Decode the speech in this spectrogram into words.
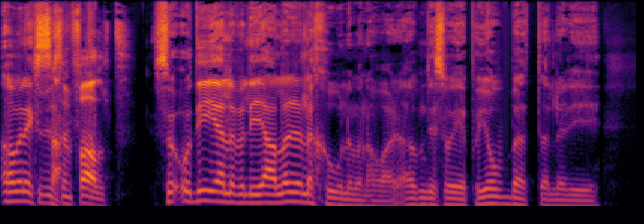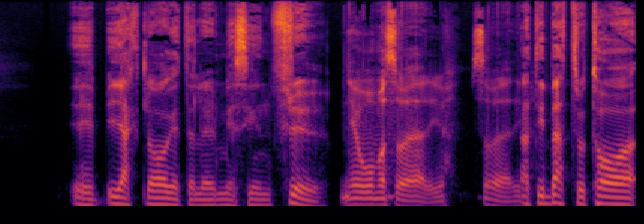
Ja men exakt. Tusenfalt. Så, och det gäller väl i alla relationer man har, om det så är på jobbet eller i, i, i jaktlaget eller med sin fru. Jo, men så är det ju. Så är det ju. Att det är bättre att ta,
